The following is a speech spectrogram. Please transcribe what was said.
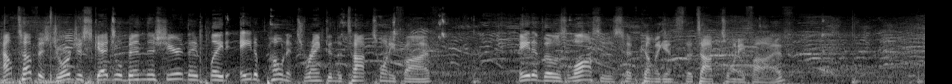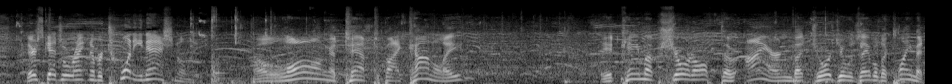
How tough has Georgia's schedule been this year? They've played eight opponents ranked in the top 25. Eight of those losses have come against the top 25. Their schedule ranked number 20 nationally. A long attempt by Connally. It came up short off the iron, but Georgia was able to claim it.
